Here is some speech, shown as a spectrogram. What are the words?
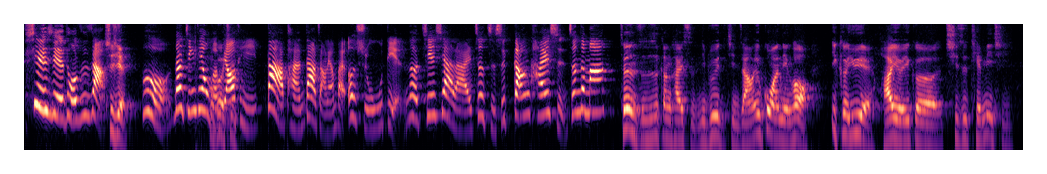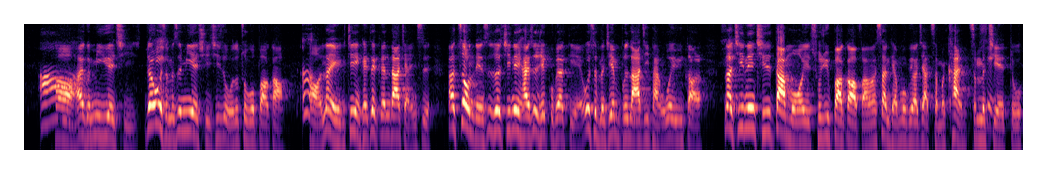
谢谢投资长，谢谢哦。那今天我们标题大盘大涨两百二十五点，那接下来这只是刚开始，真的吗？真的只是刚开始，你不会紧张，因为过完年后。一个月还有一个其实甜蜜期哦，还有个蜜月期。那为什么是蜜月期？其实我都做过报告哦。那也今天可以再跟大家讲一次。那重点是说今天还是有些股票跌，为什么今天不是垃圾盘？我也预告了。那今天其实大摩也出去报告，反而上调目标价，怎么看？怎么解读？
